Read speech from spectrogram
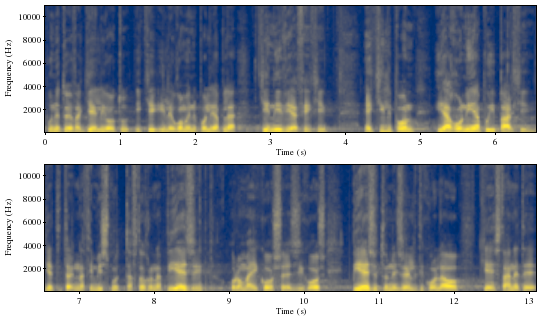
που είναι το Ευαγγέλιο του, και η λεγόμενη πολύ απλά Καινή Διαθήκη. Εκεί λοιπόν η αγωνία που υπάρχει, γιατί να θυμίσουμε ότι ταυτόχρονα πιέζει ο Ρωμαϊκός ζυγός, πιέζει τον Ισραηλιτικό λαό και αισθάνεται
